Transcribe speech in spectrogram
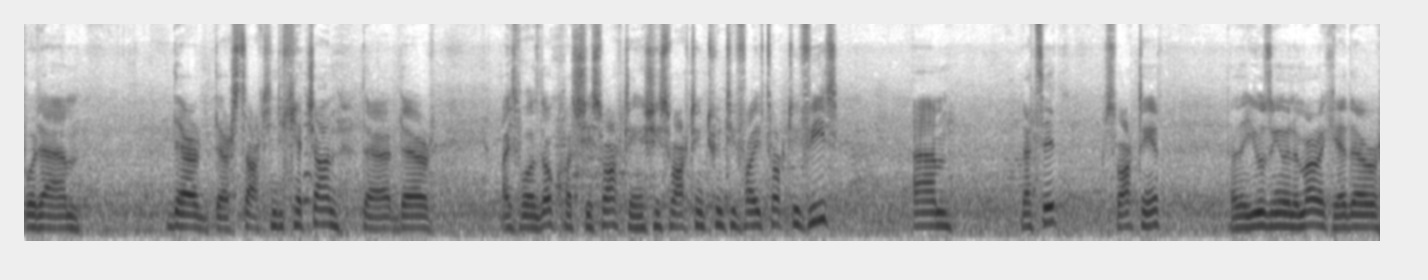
but um, they're they're starting to catch on. They're they're I suppose look what she's swarting. She's swarting 25 30 feet. Um, that's it, swarting it. Are they using them in America? They're,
